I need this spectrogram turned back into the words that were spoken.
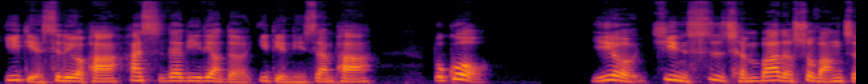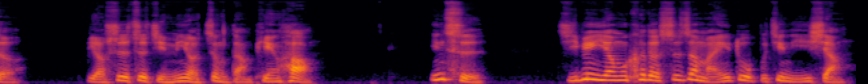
一点四六趴和时代力量的一点零三趴。不过，也有近四成八的受访者。表示自己没有政党偏好，因此，即便杨文科的施政满意度不尽理想，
